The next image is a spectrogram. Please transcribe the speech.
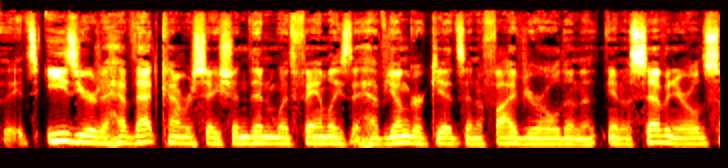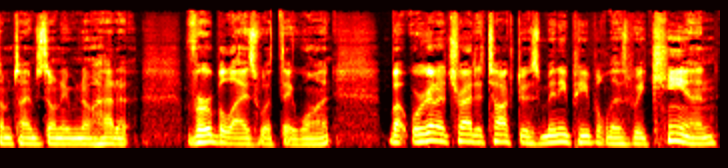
it's easier to have that conversation than with families that have younger kids and a 5-year-old and a, you know, 7-year-old sometimes don't even know how to verbalize what they want. But we're going to try to talk to as many people as we can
